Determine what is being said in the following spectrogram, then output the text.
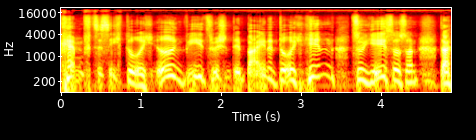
kämpft sie sich durch, irgendwie zwischen den Beinen durch, hin zu Jesus. Und da,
